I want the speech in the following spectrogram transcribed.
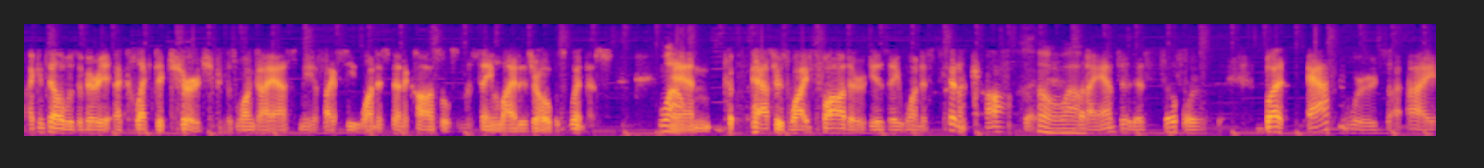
I can tell it was a very eclectic church because one guy asked me if I see Oneness Pentecostals in the same light as Jehovah's Witness. Wow. And the pastor's wife's father is a oneness Pentecostal. Oh, wow. But I answered this so forth. But afterwards, I I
